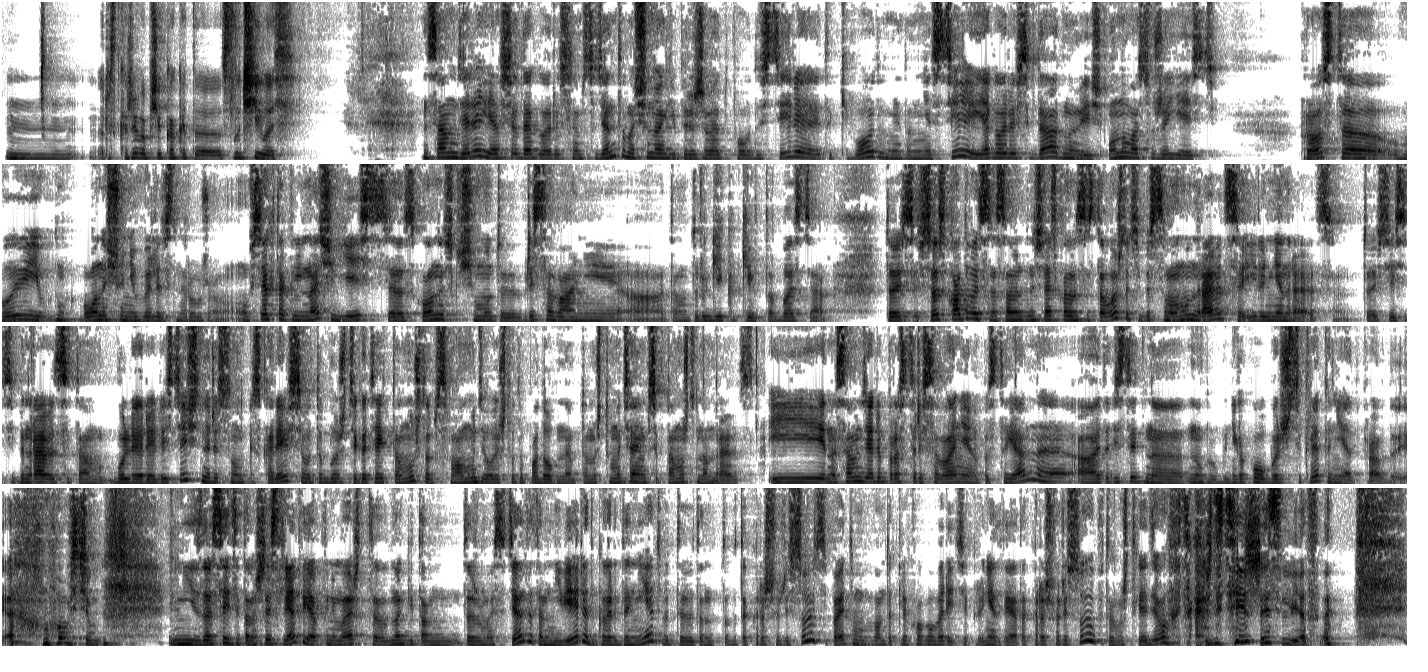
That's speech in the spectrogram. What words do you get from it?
М- расскажи вообще, как это случилось? На самом деле, я всегда говорю своим студентам, очень многие переживают по поводу стиля, и такие, вот, у меня там нет стиля, и я говорю всегда одну вещь, он у вас уже есть. Просто вы, ну, он еще не вылез наружу. У всех так или иначе есть э, склонность к чему-то в рисовании, а, там, в других каких-то областях. То есть все складывается, на самом деле, начинает складываться с того, что тебе самому нравится или не нравится. То есть если тебе нравятся там более реалистичные рисунки, скорее всего, ты будешь тяготеть к тому, чтобы самому делать что-то подобное, потому что мы тянемся к тому, что нам нравится. И на самом деле просто рисование постоянное, а это действительно, ну, как бы никакого больше секрета нет, правда. Я, в общем, не за все эти там шесть лет я понимаю, что многие там, даже мои студенты там не верят, говорят, да нет, вы, вы, там, вы так хорошо рисуете, поэтому вам так легко говорить. Я говорю, нет, я так хорошо рисую, потому что я делаю это каждый день шесть лет.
